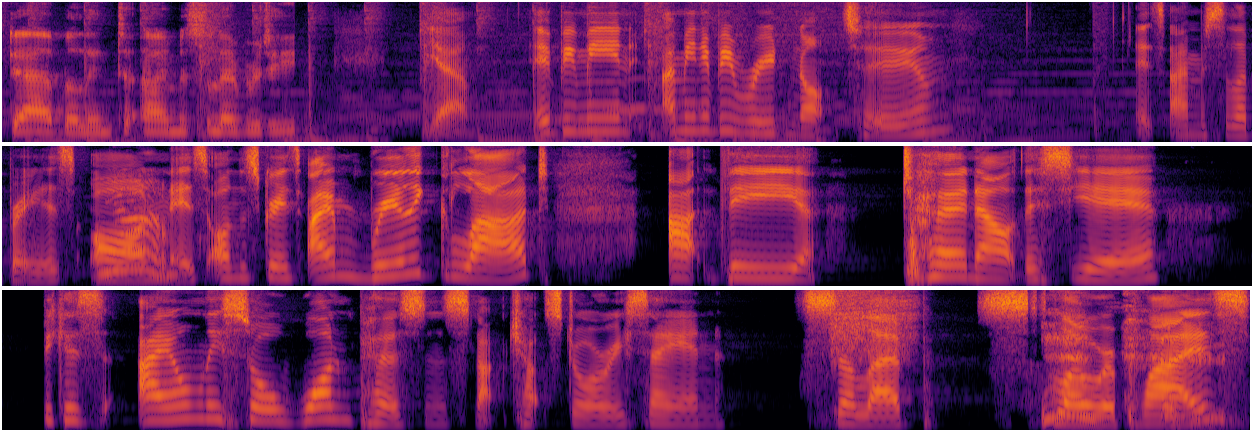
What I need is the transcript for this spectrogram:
dabble into I'm a celebrity. Yeah, it'd be mean. I mean, it'd be rude not to. It's I'm a celebrity. It's on. Yeah. It's on the screens. I'm really glad at the turnout this year because I only saw one person's Snapchat story saying celeb slow replies,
